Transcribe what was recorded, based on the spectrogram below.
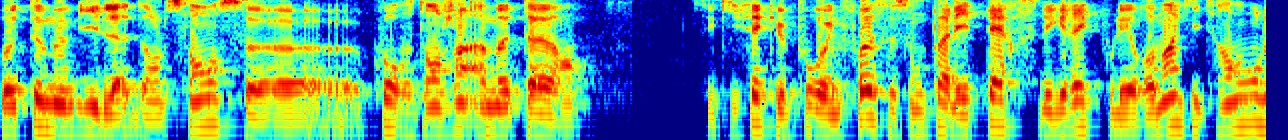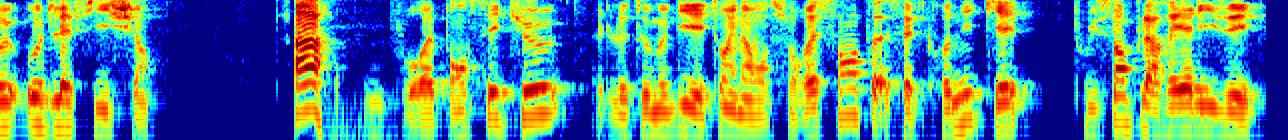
automobile, dans le sens euh, course d'engins à moteur. Ce qui fait que pour une fois, ce ne sont pas les Perses, les Grecs ou les Romains qui tiendront le haut de l'affiche. Ah Vous pourrez penser que, l'automobile étant une invention récente, cette chronique est plus simple à réaliser.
